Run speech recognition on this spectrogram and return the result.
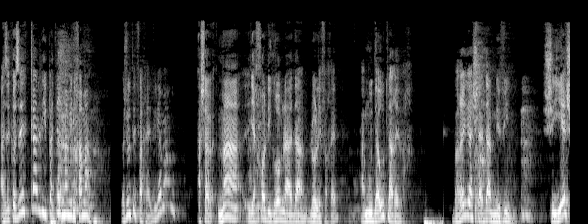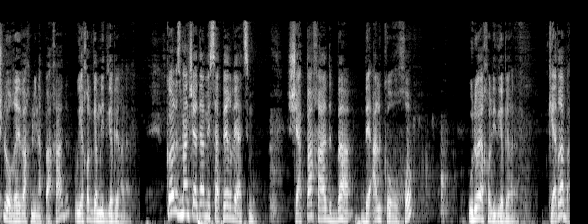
אז זה כזה קל להיפטר מהמלחמה. פשוט תפחד וגמרנו. עכשיו, מה יכול לגרום לאדם לא לפחד? המודעות לרווח. ברגע שאדם מבין שיש לו רווח מן הפחד, הוא יכול גם להתגבר עליו. כל זמן שאדם מספר לעצמו שהפחד בא בעל כורחו, הוא לא יכול להתגבר עליו. כי אדרבה,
